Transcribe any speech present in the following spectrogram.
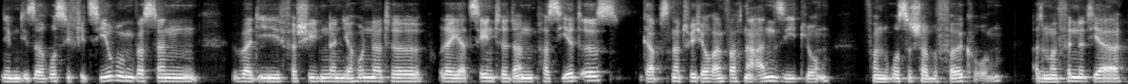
neben dieser Russifizierung, was dann über die verschiedenen Jahrhunderte oder Jahrzehnte dann passiert ist, gab es natürlich auch einfach eine Ansiedlung von russischer Bevölkerung. Also man findet ja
